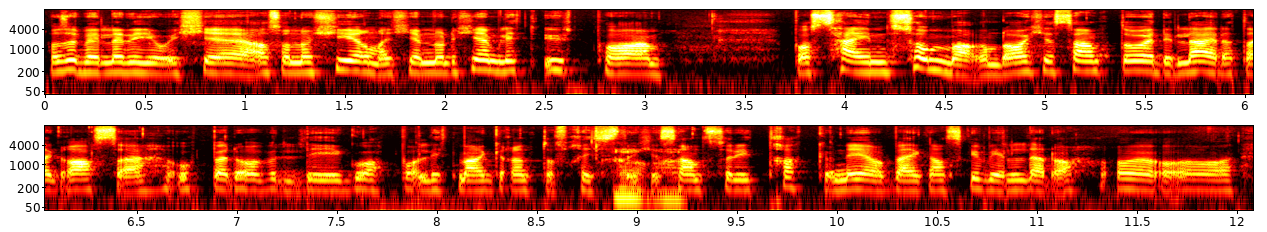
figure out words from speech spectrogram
Og så ville de jo ikke Altså, når kyrne kommer Når de kommer litt ut på på seinsommeren, da, ikke sant? da er de lei dette gresset. Oppe da vil de gå på litt mer grønt og friskt, ikke sant. Så de trakk jo ned og ble ganske ville, da. Og, og,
